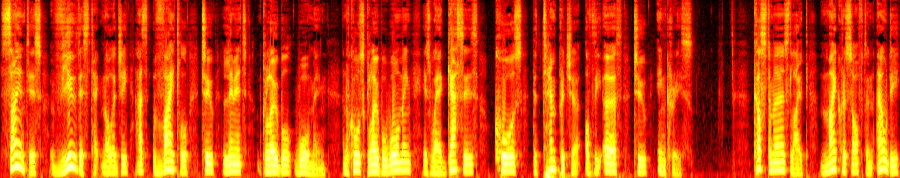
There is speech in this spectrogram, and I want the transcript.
Scientists view this technology as vital to limit global warming. And of course, global warming is where gases cause the temperature of the Earth to increase. Customers like Microsoft and Audi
